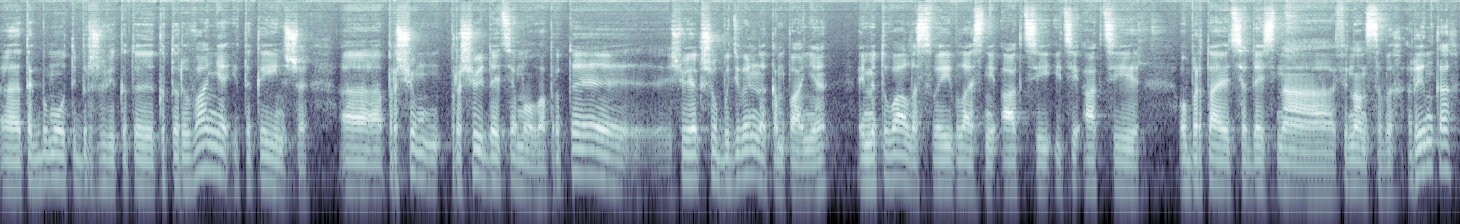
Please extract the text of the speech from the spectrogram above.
так би мовити, біржові коти- котирування і таке інше. Е, Про що, про що йдеться мова? Про те, що якщо будівельна компанія емітувала свої власні акції, і ці акції обертаються десь на фінансових ринках,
